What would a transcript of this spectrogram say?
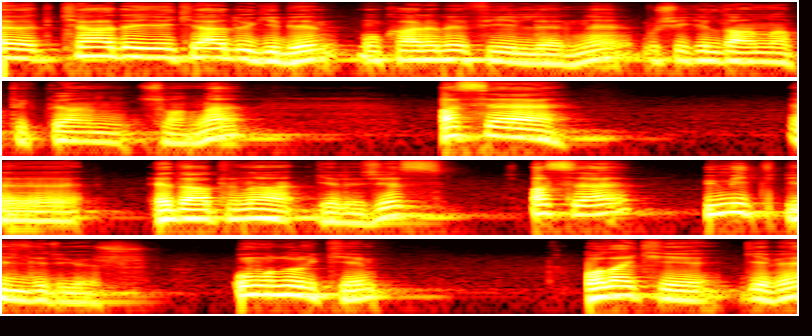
Evet, kâde yekâdu gibi mukarebe fiillerini bu şekilde anlattıktan sonra ase e, edatına geleceğiz. Ase ümit bildiriyor. Umulur ki, ola ki gibi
